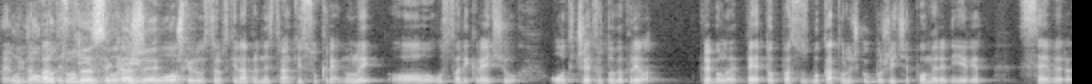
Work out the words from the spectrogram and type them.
E, bi moglo tu Unutarpartijski onda da se izbori kaže- U okviru Srpske napredne stranke su krenuli, o, u stvari kreću od 4. aprila. Trebalo je petog, pa su zbog katoličkog božića pomereni jer je sever,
